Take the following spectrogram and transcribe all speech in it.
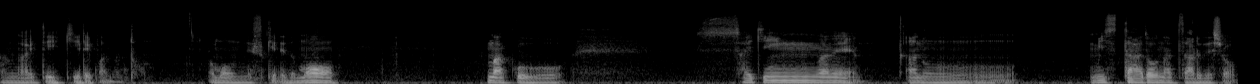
考えていければなと思うんですけれどもまあこう最近はねあのー、ミスタードーナツあるでしょ。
